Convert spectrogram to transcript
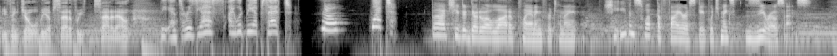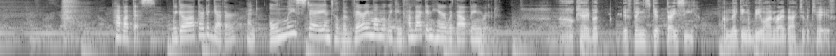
Do you think Jo will be upset if we sat it out? The answer is yes. I would be upset. No. What? But she did go to a lot of planning for tonight. She even swept the fire escape, which makes zero sense. How about this? We go out there together and only stay until the very moment we can come back in here without being rude. Okay, but if things get dicey, I'm making a beeline right back to the cave.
